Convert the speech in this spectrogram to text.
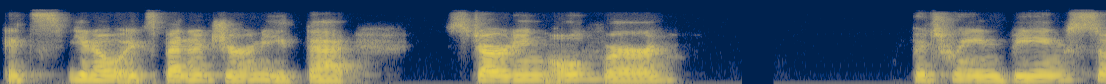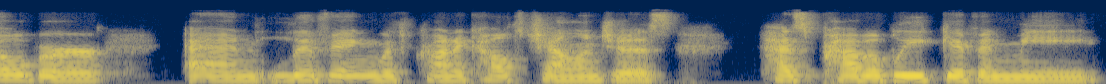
it's you know it's been a journey that starting over between being sober and living with chronic health challenges has probably given me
